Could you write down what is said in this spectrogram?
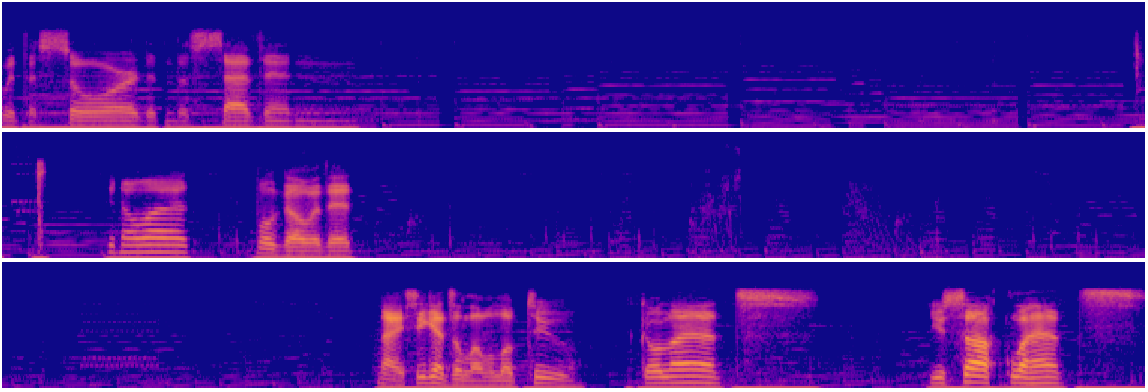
with the sword and the seven? You know what? We'll go with it. Nice, he gets a level up too. Go Lance! You suck, Lance!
